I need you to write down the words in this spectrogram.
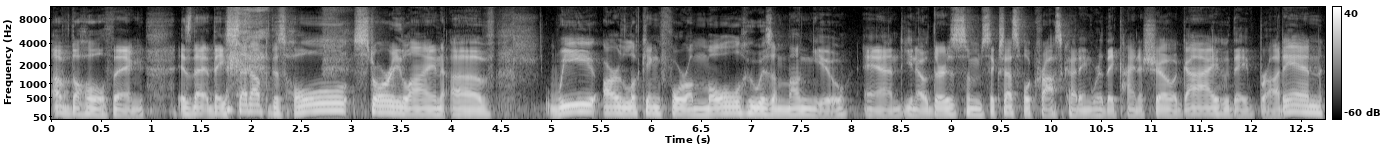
of the whole thing is that they set up this whole storyline of we are looking for a mole who is among you. And you know there's some successful cross-cutting where they kind of show a guy who they've brought in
